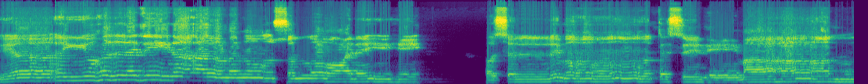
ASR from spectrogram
يا أيها الذين آمنوا صلوا عليه وسلموا تسليما. اللهم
